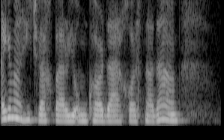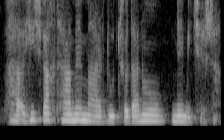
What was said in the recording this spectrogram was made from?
اگه من هیچ وقت برای اون کار درخواست ندم هیچ وقت همه مردود شدن رو نمیچشم.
